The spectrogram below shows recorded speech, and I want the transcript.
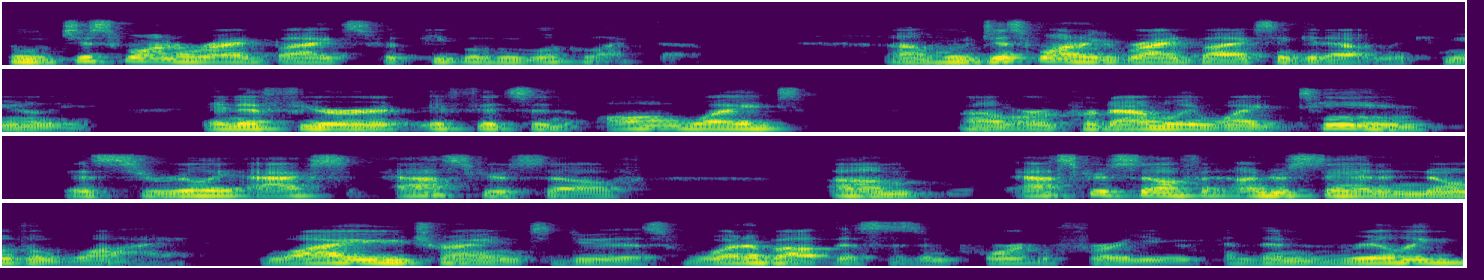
who just want to ride bikes with people who look like them, um, who just want to ride bikes and get out in the community. And if you're if it's an all white um, or predominantly white team, is to really ask ask yourself, um, ask yourself and understand and know the why. Why are you trying to do this? What about this is important for you? And then really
